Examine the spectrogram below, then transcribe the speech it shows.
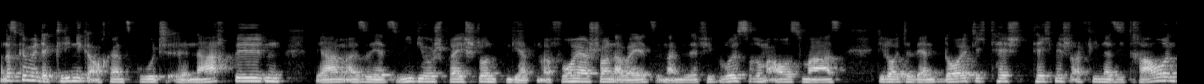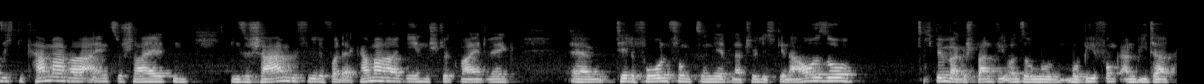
Und das können wir in der Klinik auch ganz gut äh, nachbilden. Wir haben also jetzt Videosprechstunden, die hatten wir vorher schon, aber jetzt in einem sehr viel größeren Ausmaß. Die Leute werden deutlich te technisch affiner. Sie trauen sich, die Kamera einzuschalten. Diese Schamgefühle vor der Kamera gehen ein Stück weit weg. Ähm, Telefon funktioniert natürlich genauso. Ich bin mal gespannt, wie unsere Mobilfunkanbieter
